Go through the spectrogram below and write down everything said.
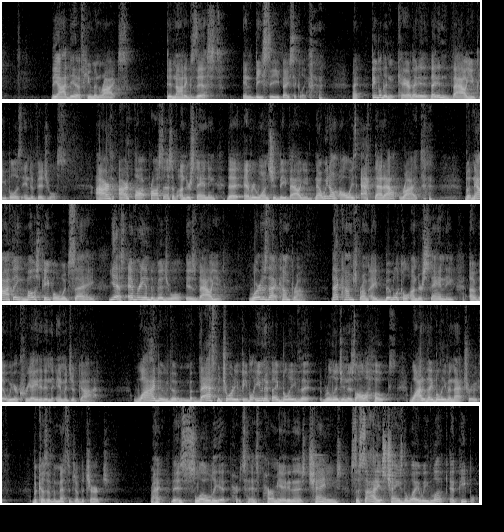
The idea of human rights did not exist in BC, basically. Right? People didn't care. They didn't, they didn't value people as individuals. Our, our thought process of understanding that everyone should be valued, now we don't always act that out right, but now I think most people would say, yes, every individual is valued. Where does that come from? That comes from a biblical understanding of that we are created in the image of God. Why do the vast majority of people, even if they believe that religion is all a hoax, why do they believe in that truth? Because of the message of the church, right? It slowly it has permeated and it's changed society. It's changed the way we look at people.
